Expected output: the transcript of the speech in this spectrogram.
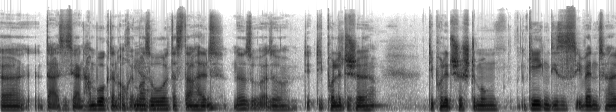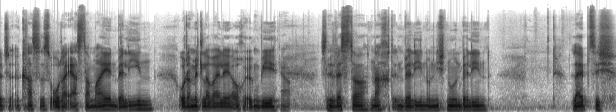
Äh, da ist es ja in Hamburg dann auch immer Ja. so, dass da halt, ne, so, also die, die politische, Stimmt, ja. die politische Stimmung gegen dieses Event halt krass ist. Oder 1. Mai in Berlin. Oder mittlerweile ja auch irgendwie Ja. Silvesternacht in Berlin und nicht nur in Berlin. Leipzig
